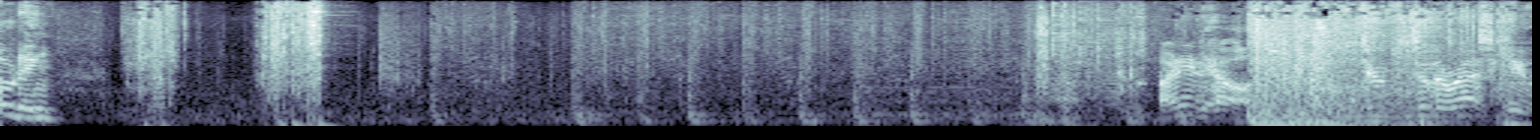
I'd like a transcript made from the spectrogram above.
Reloading. I need help. Dukes to the rescue.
